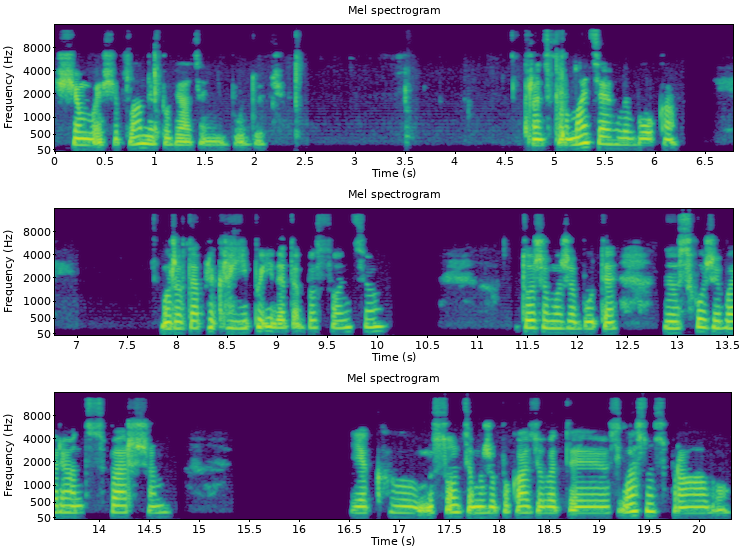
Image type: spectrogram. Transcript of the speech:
З чим ваші плани пов'язані будуть? Трансформація глибока. Може, в теплі краї поїдете по сонцю? Теж може бути е, схожий варіант з першим як е, сонце може показувати власну справу,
